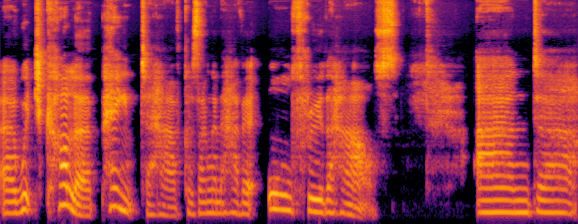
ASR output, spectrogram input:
uh, which colour paint to have because I'm going to have it all through the house. And uh,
